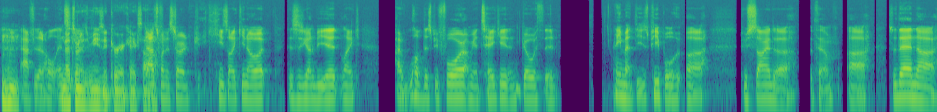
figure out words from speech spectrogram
Mhm. After that whole And incident, that's when his music career kicks off. that's when it started. He's like, you know what, this is gonna be it. Like, I loved this before. I'm gonna take it and go with it. And he met these people uh, who signed uh, with him. Uh, so then uh,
